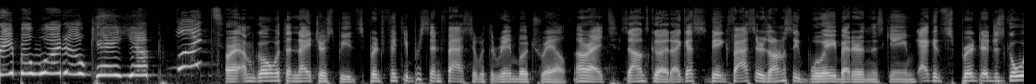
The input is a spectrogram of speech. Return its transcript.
rainbow one? Okay, yep. What? All right, I'm going with the nitro speed. Sprint 50% faster with the rainbow trail. All right, sounds good. I guess being faster is honestly way better in this game. I can sprint and just go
